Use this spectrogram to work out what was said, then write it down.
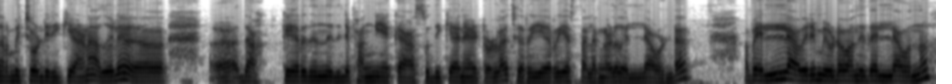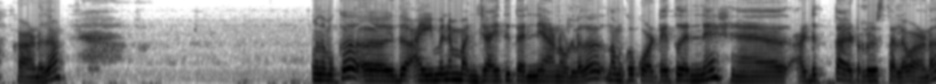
നിർമ്മിച്ചുകൊണ്ടിരിക്കുകയാണ് അതുപോലെ കയറി നിന്ന് ഇതിന്റെ ഭംഗിയൊക്കെ ആസ്വദിക്കാനായിട്ടുള്ള ചെറിയ ചെറിയ സ്ഥലങ്ങളും എല്ലാം ഉണ്ട്. അപ്പോൾ എല്ലാവരും ഇവിടെ വന്ന് ഇതെല്ലാം ഒന്ന് കാണുക. നമുക്ക് ഇത് ഐമനം പഞ്ചായത്തിൽ തന്നെയാണുള്ളത്. നമുക്ക് കോട്ടയത്ത് തന്നെ അടുത്തായിട്ടുള്ളൊരു സ്ഥലമാണ്.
